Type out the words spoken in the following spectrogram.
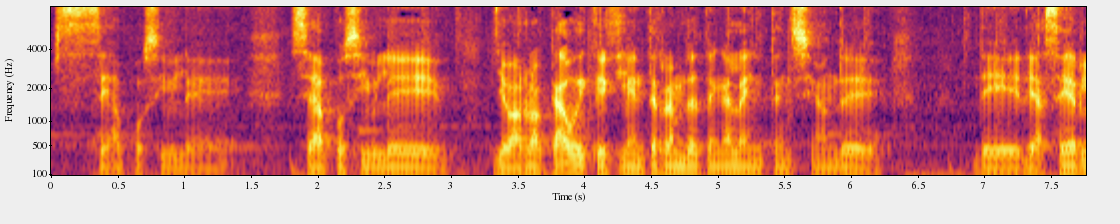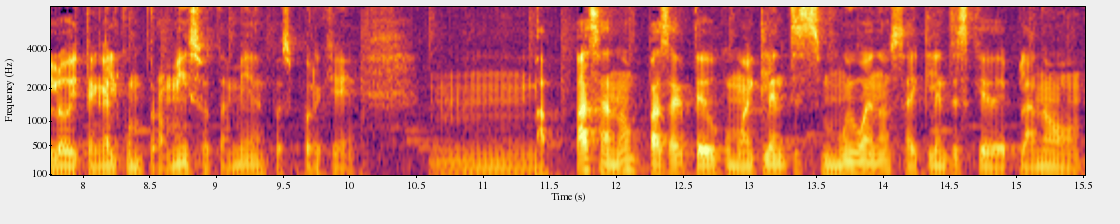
sea posible, sea posible llevarlo a cabo y que el cliente realmente tenga la intención de, de, hacerlo y tenga el compromiso también, pues porque mm, pasa, ¿no? Pasa, te como hay clientes muy buenos, hay clientes que de plano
